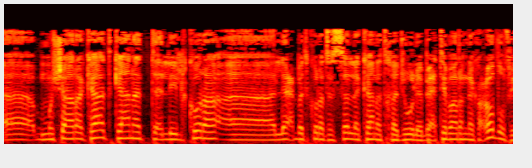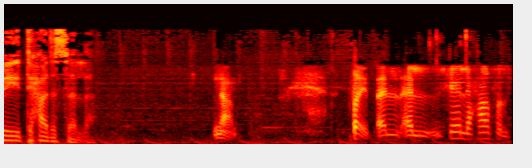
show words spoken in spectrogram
آه، مشاركات كانت للكرة آه، لعبة كرة السلة كانت خجولة باعتبار إنك عضو في اتحاد السلة. نعم. طيب الشيء اللي حاصل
